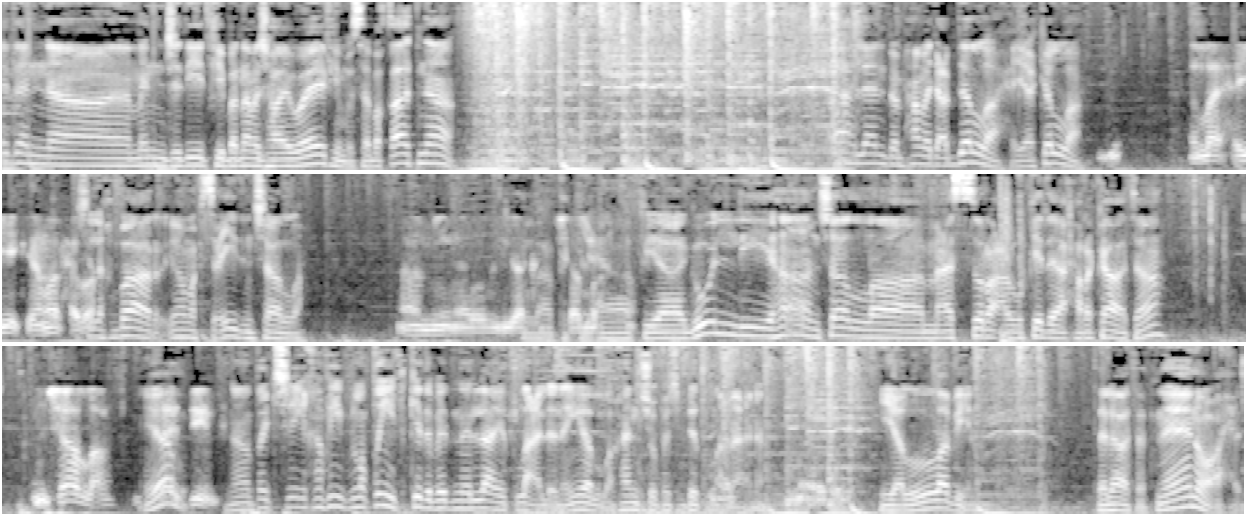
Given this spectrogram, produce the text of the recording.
إذا من جديد في برنامج هاي واي في مسابقاتنا. أهلا بمحمد عبد الله حياك الله. الله يحييك يا مرحبا. الأخبار؟ يومك سعيد إن شاء الله. آمين يا رب. وياك الله إن يعطيك شاء الله. العافية. قول لي ها إن شاء الله مع السرعة وكذا حركات ها؟ إن شاء الله. يلا. نعطيك شيء خفيف لطيف كذا بإذن الله يطلع لنا. يلا خلينا نشوف إيش بيطلع معنا. يلا بينا. ثلاثة اثنين واحد.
